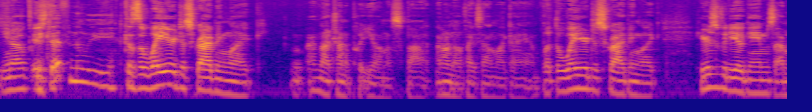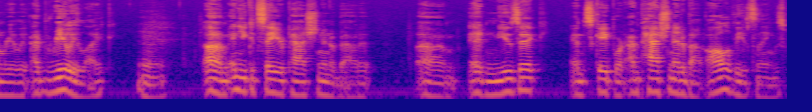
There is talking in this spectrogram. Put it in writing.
you know? It's Because- definitely because the way you're describing like i'm not trying to put you on the spot. I don't know if i sound like i am but the way you're describing like here's video games i'm really i really like. Mm. um, and you could say you're passionate about it. Um, and music and skateboard i'm passionate about all of these things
